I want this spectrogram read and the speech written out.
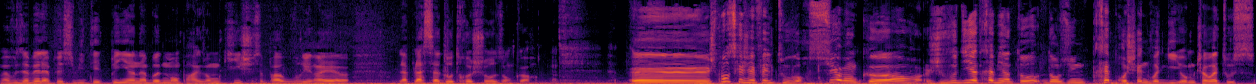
bah, vous avez la possibilité de payer un abonnement, par exemple, qui, je sais pas, ouvrirait euh, la place à d'autres choses encore. Euh, je pense que j'ai fait le tour sur encore. Je vous dis à très bientôt dans une très prochaine voix de Guillaume. Ciao à tous.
